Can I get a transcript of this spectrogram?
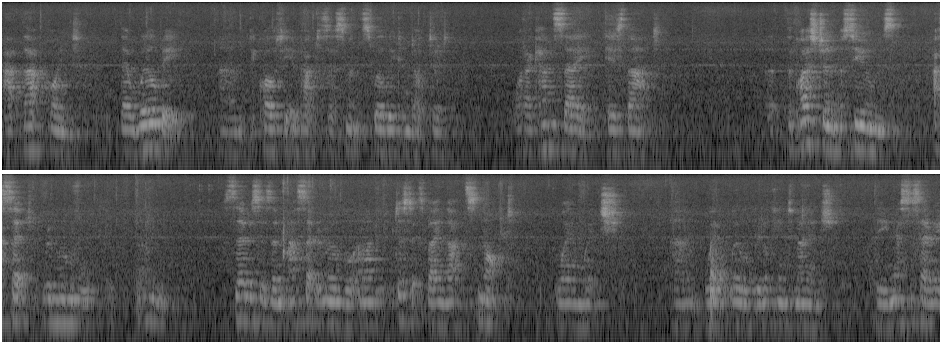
At that point, there will be um, equality impact assessments will be conducted. What I can say is that uh, the question assumes asset removal, um, services and asset removal, and I've just explained that's not the way in which um, we will be looking to manage the necessary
